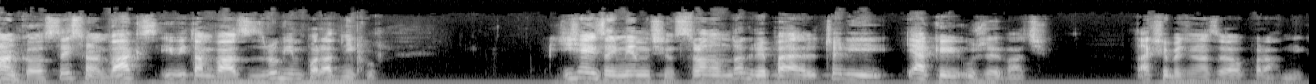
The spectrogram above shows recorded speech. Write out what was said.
Siemanko, z tej strony Vax i witam was w drugim poradniku. Dzisiaj zajmiemy się stroną do gry.pl, czyli jak jej używać. Tak się będzie nazywał poradnik.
